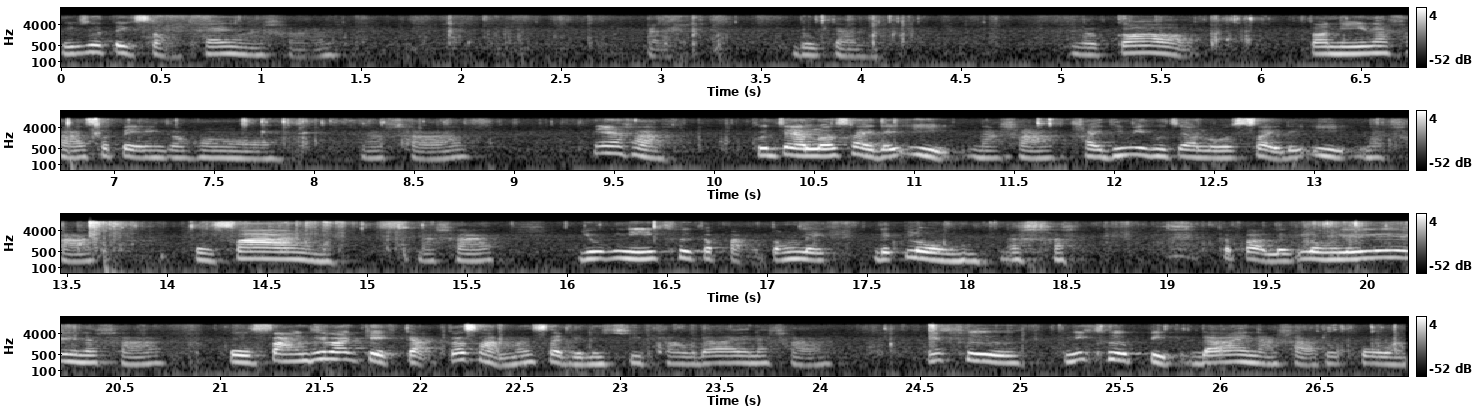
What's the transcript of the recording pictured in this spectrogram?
ลิปสติกสองแท่งนะคะอะดูกัน แล้วก็ตอนนี้นะคะสเปรย์แอลกอฮอล์นะคะ เนี่ยค่ะ กุญแจรถใส่ได้อีกนะคะ ใครที่มีกุญแจรถใส่ได้อีกนะคะหูฟังนะคะ ยุคนี้คือกระเป๋าต้องเล็กเล็กลงนะคะ กระเป๋าเล็กลงเรื่อยๆนะคะหูฟังที่มาเกะกะก็สามารถใส่ไปในคีเพาได้นะคะ นี่คือนี่คือปิดได้นะคะทุกคน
